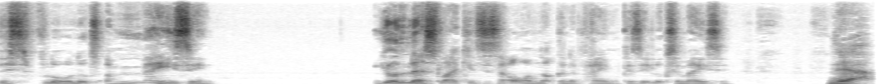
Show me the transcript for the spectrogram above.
this floor looks amazing." You're less likely to say, "Oh, I'm not going to pay him because it looks amazing." Yeah,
